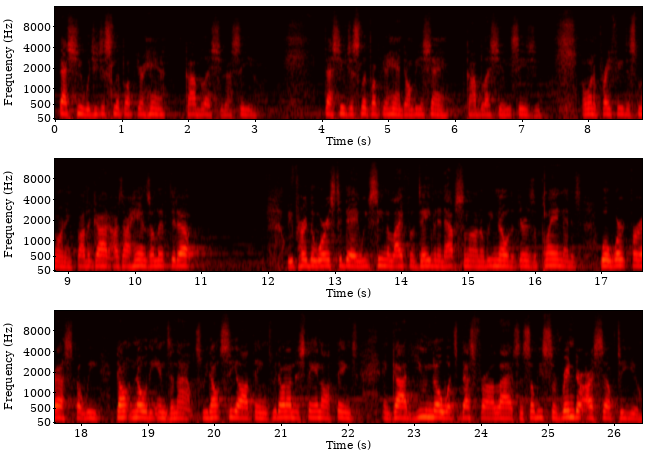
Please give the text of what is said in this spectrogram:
If that's you, would you just slip up your hand? God bless you. I see you. If that's you, just slip up your hand. Don't be ashamed. God bless you. He sees you. I want to pray for you this morning. Father God, as our hands are lifted up, We've heard the words today. We've seen the life of David and Absalom, and we know that there is a plan that is, will work for us, but we don't know the ins and outs. We don't see all things. We don't understand all things. And God, you know what's best for our lives. And so we surrender ourselves to you.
